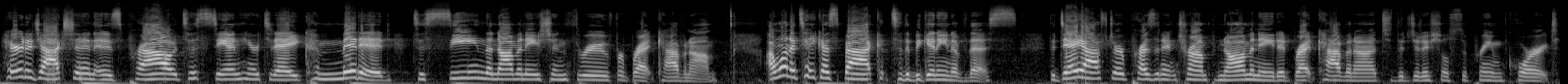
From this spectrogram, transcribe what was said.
Heritage Action is proud to stand here today, committed to seeing the nomination through for Brett Kavanaugh. I want to take us back to the beginning of this. The day after President Trump nominated Brett Kavanaugh to the Judicial Supreme Court,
